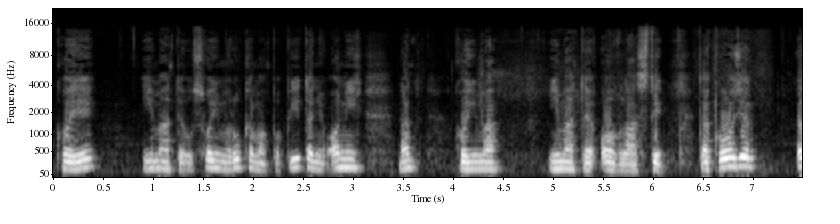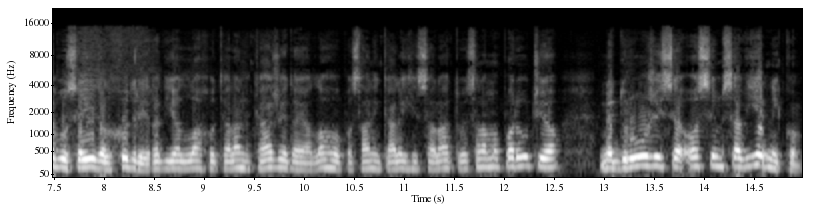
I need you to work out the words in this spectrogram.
koje imate u svojim rukama, po pitanju onih nad kojima imate ovlasti. Također, Ebu Sa'id al-Hudri radijallahu talan kaže da je Allahov poslanik alihi salatu wasalam poručio ne druži se osim sa vjernikom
